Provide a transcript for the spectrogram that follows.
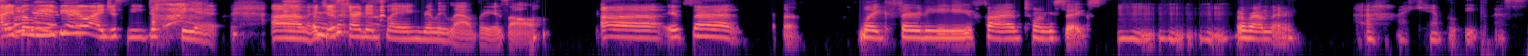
I Okay, believe okay. you. I just need to see it. Um, it just started playing really loudly, is all. Uh, it's at uh, like 35, 26, hmm hmm hmm around there. Ugh, I can't believe this.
